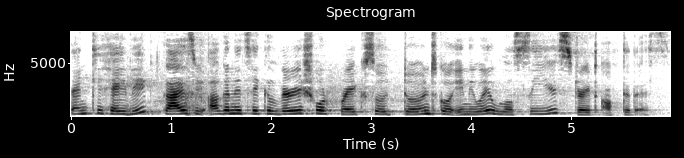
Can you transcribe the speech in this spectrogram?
Thank you, Haley. Guys, we are going to take a very short break, so don't go anywhere. We'll see you straight after this.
